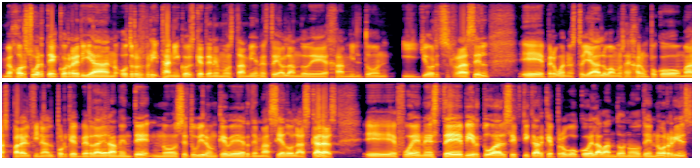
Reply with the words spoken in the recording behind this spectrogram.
Mejor suerte. Correrían otros británicos que tenemos también. Estoy hablando de Hamilton y George Russell. Eh, pero bueno, esto ya lo vamos a dejar un poco más para el final porque verdaderamente no se tuvieron que ver demasiado las caras. Eh, fue en este Virtual Safety Car que provocó el abandono de Norris,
